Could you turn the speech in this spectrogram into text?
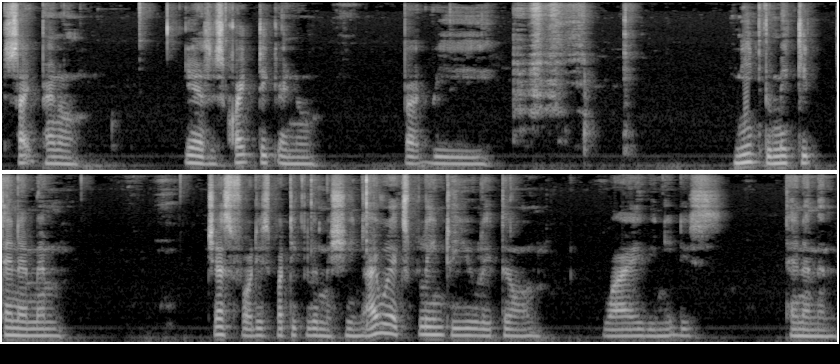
side panel. Yes it's quite thick I know but we need to make it 10 mm just for this particular machine. I will explain to you later on why we need this 10 mm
